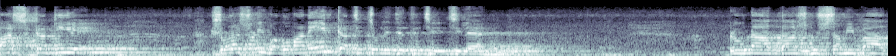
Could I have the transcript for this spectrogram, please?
পাশ কাটিয়ে সরাসরি ভগবানের কাছে চলে যেতে চেয়েছিলেন। রঘুনাথ দাস গোস্বামী পাদ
